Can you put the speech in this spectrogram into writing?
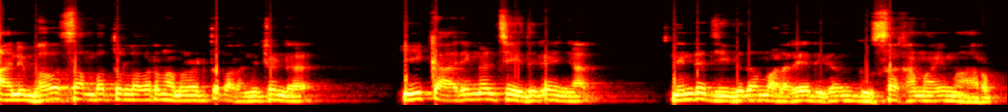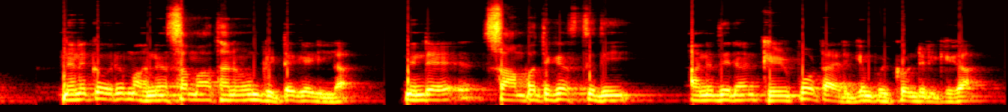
അനുഭവ സമ്പത്തുള്ളവർ നമ്മളടുത്ത് പറഞ്ഞിട്ടുണ്ട് ഈ കാര്യങ്ങൾ ചെയ്തു കഴിഞ്ഞാൽ നിന്റെ ജീവിതം വളരെയധികം ദുസ്സഹമായി മാറും. നിനക്ക് ഒരു മനസ്സമാധാനവും കിട്ടുകയില്ല. നിന്റെ സാമ്പത്തിക സ്ഥിതി അനുദിനം കീഴ്പോട്ടായിരിക്കും പോയിക്കൊണ്ടിരിക്കുക.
